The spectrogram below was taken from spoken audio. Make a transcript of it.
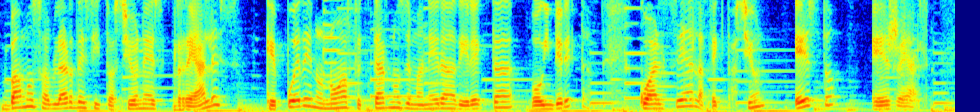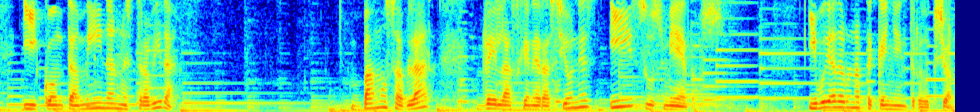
Vamos a hablar de situaciones reales que pueden o no afectarnos de manera directa o indirecta. Cual sea la afectación, esto es real y contamina nuestra vida. Vamos a hablar de las generaciones y sus miedos. Y voy a dar una pequeña introducción.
